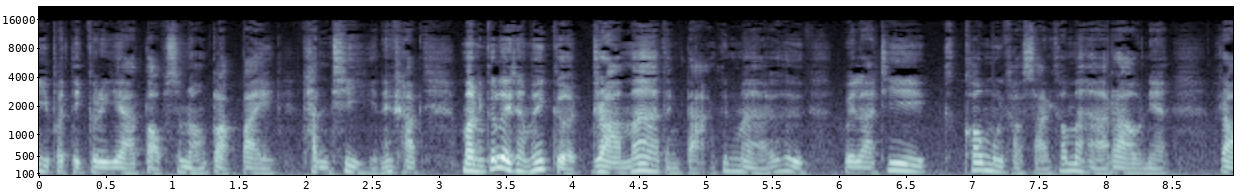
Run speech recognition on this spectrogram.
มีปฏิกิริยาตอบสนองกลับไปทันทีนะครับ มันก็เลยทำให้เกิดดราม่าต่างๆ ขึ้นมา ก็คือ เวลาที่ข้อมูลข่าวสารเข้ามาหาเราเนี่ย เรา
